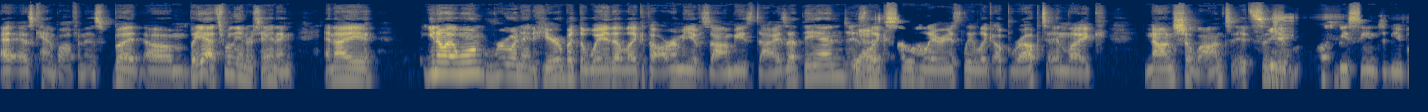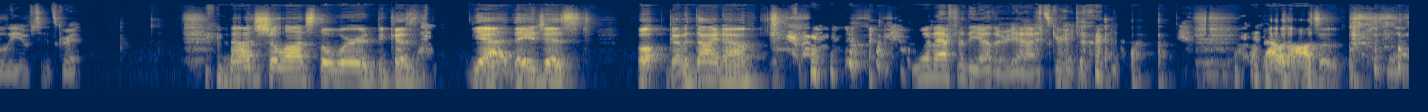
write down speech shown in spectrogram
as camp often is. But um, but yeah, it's really entertaining, and I. You know, I won't ruin it here, but the way that like the army of zombies dies at the end is yes. like so hilariously like abrupt and like nonchalant. It's it must be seen to be believed. It's great. Nonchalant's the word because yeah, they just oh, gonna die now. One after the other. Yeah, it's great. that was awesome. yeah.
